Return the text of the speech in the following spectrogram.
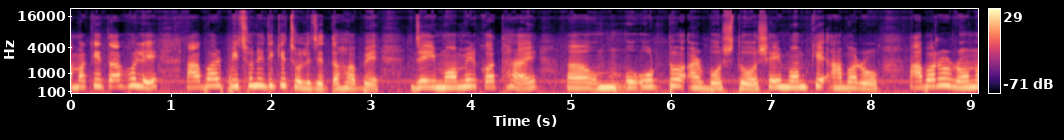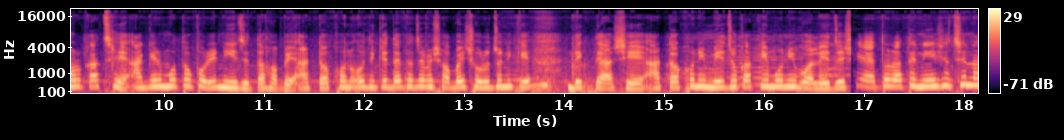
আমাকে তাহলে আবার পিছনের দিকে চলে যেতে হবে। যেই মমের কথায় উঠতো আর বসতো, সেই মমকে আবারও আবারও রনর কাছে আগের মতো করে নিয়ে যেতে হবে। আর তখন ওদিকে দেখা যাবে সবাই সরোজনীকে দেখতে আসে। আর তখনই মেজো কাকিমণি বলে যে, সে এত রাতে নিয়ে এসেছে না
